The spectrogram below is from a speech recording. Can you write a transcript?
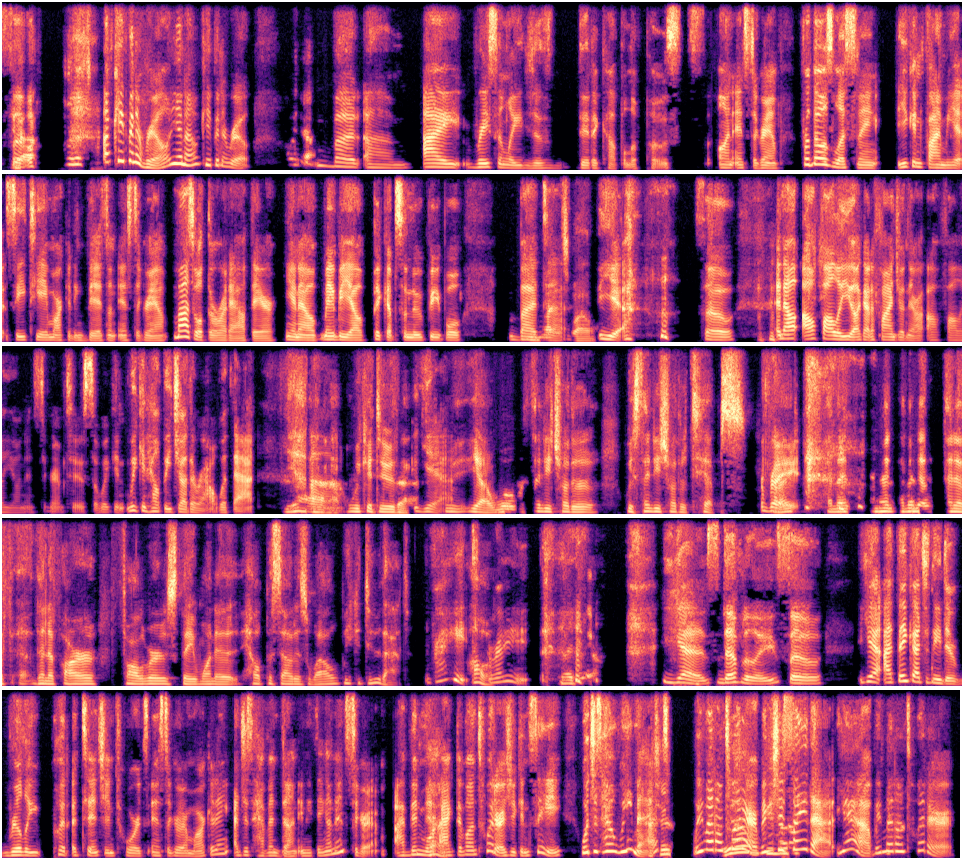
so that's I'm keeping it real, you know, keeping it real. oh, yeah. But um I recently just did a couple of posts on Instagram. For those listening, you can find me at CTA Marketing Biz on Instagram. Might as well throw it out there. You know, maybe I'll pick up some new people. But uh well. yeah. So and I'll I'll follow you. I gotta find you in there. I'll follow you on Instagram too. So we can we can help each other out with that. Yeah, Um we could do that. yeah, We yeah, we'll send each other we send each other tips, right? right. And then and then and then if and if uh, then if our followers, they wanna help us out as well, we could do that. Right, Oh, right. Yes, definitely. So yeah, I think I just need to really put attention towards Instagram marketing. I just haven't done anything on Instagram. I've been more Yeah, active on Twitter, as you can see, which is how we met. We met on Yeah, Twitter. We we should say that. Yeah, we met on Twitter.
